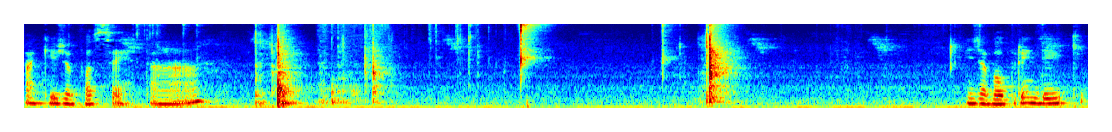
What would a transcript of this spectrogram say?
Aqui já vou acertar. E já vou prender aqui.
